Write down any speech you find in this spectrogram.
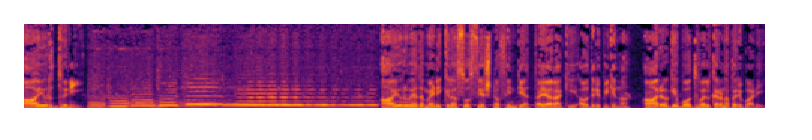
Ayurdhwani. Ayurveda medical association of India തയ്യാറാക്കി അവതരിപ്പിക്കുന്ന ആരോഗ്യ ബോധവൽക്കരണ പരിപാടി.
